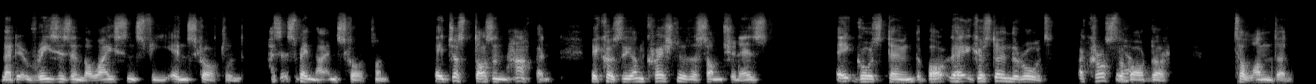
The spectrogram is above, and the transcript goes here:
that it raises in the license fee in Scotland? Has it spent that in Scotland? It just doesn't happen because the unquestioned assumption is it goes down the bo- it goes down the road across the border to London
